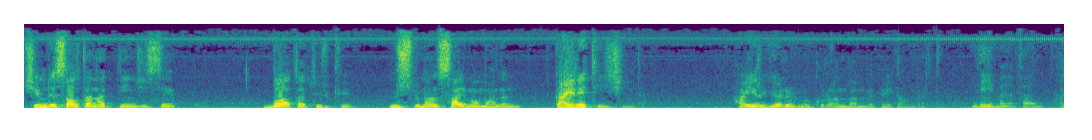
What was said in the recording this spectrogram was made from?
Şimdi saltanat dincisi bu Atatürk'ü Müslüman saymamanın gayreti içinde. Hayır görür mü Kur'an'dan ve peygamberden? değil mi efendim? Ha,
